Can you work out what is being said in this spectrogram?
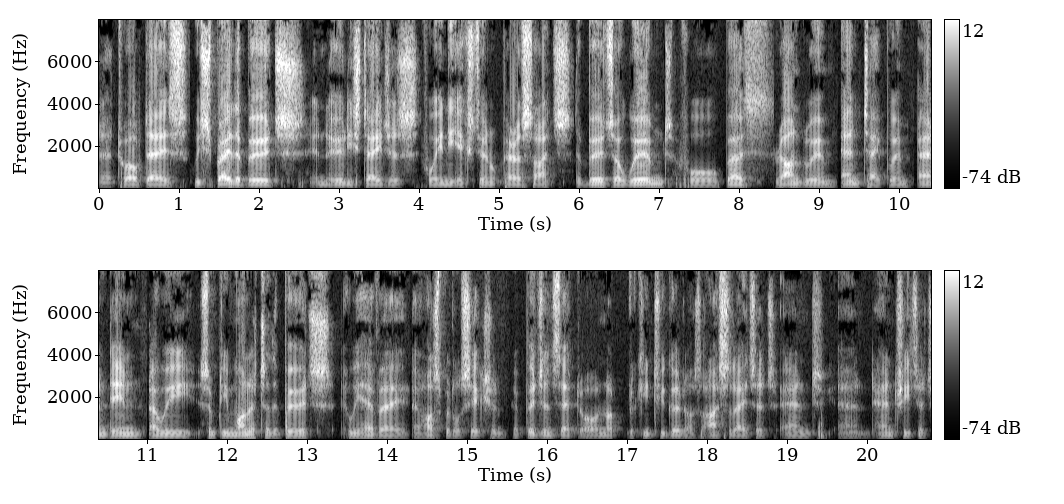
uh, 12 days. We spray the birds in the early stages for any external parasites. The birds are wormed for both roundworm and tapeworm, and then uh, we simply monitor the birds. We have a, a hospital section. The pigeons that are not looking too good are isolated and, and hand treated.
